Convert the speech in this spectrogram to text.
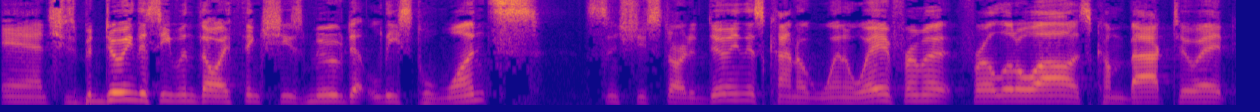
and she's been doing this even though I think she's moved at least once since she started doing this. Kind of went away from it for a little while, has come back to it,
